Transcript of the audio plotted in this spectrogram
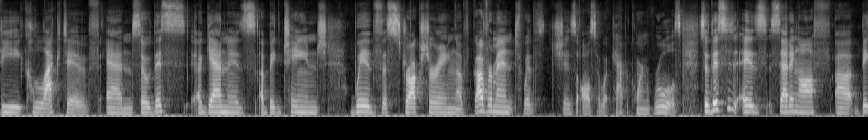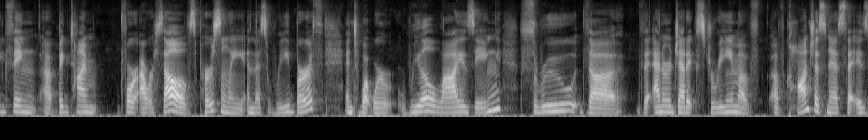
the collective. And so, this again is a big change with the structuring of government, which is also what Capricorn rules. So, this is, setting off a big thing, big time for ourselves personally in this rebirth into what we're realizing through the the energetic stream of of consciousness that is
